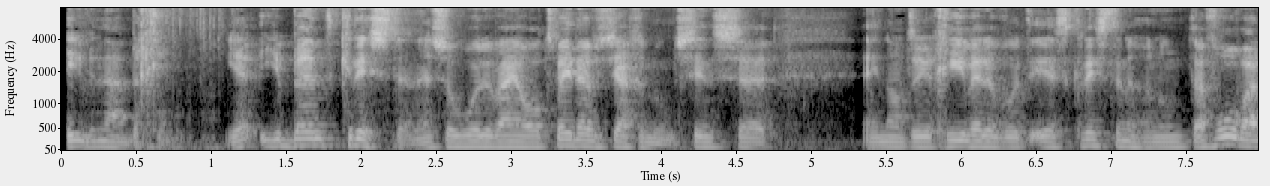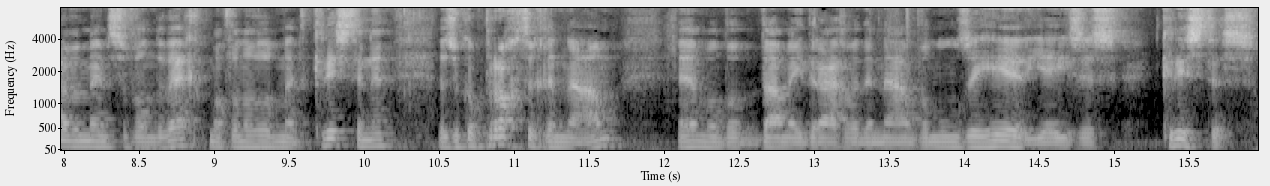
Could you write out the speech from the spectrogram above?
even naar het begin. Je, je bent christen en zo worden wij al 2000 jaar genoemd. Sinds uh, in antologie werden we voor het eerst christenen genoemd. Daarvoor waren we mensen van de weg, maar vanaf dat moment christenen. Dat is ook een prachtige naam, hè, want dat, daarmee dragen we de naam van onze Heer Jezus Christus.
